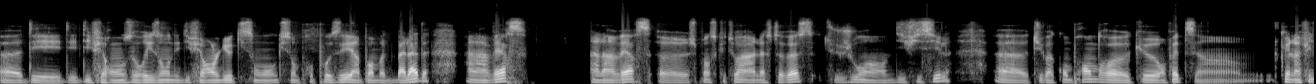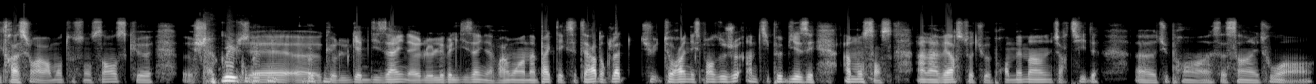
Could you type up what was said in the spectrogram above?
euh, des, des différents horizons, des différents lieux qui sont, qui sont proposés un peu en mode balade. À l'inverse, à l'inverse, euh, je pense que toi, un Last of Us, tu joues en difficile, euh, tu vas comprendre euh, que en fait, un, que l'infiltration a vraiment tout son sens, que chaque Oui, objet, complètement, euh, que le game design, le level design a vraiment un impact, etc. Donc là, tu auras une expérience de jeu un petit peu biaisée, à mon sens. À l'inverse, toi, tu veux prendre même un Uncharted, tu prends un Assassin et tout. en-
